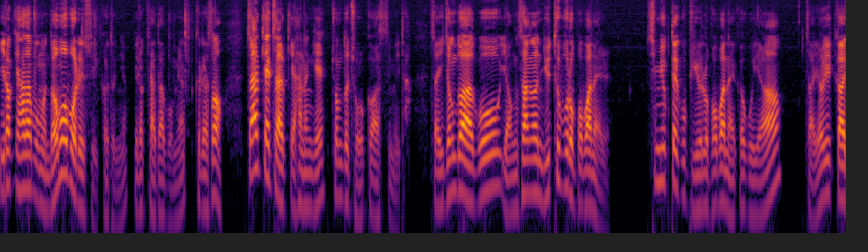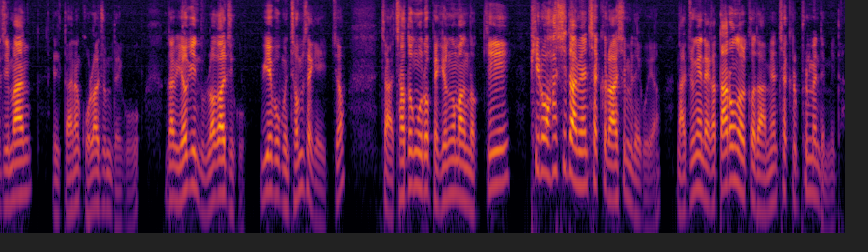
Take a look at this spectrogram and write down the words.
이렇게 하다 보면 넘어버릴 수 있거든요. 이렇게 하다 보면 그래서 짧게 짧게 하는 게 좀 더 좋을 것 같습니다. 자 이 정도 하고 영상은 유튜브로 뽑아낼 16대 9 비율로 뽑아낼 거고요. 자 여기까지만 일단은 골라주면 되고 그 다음에 여기 눌러가지고 위에 부분 점 3개 있죠. 자 자동으로 배경음악 넣기 필요하시다면 체크를 하시면 되고요. 나중에 내가 따로 넣을 거다 하면 체크를 풀면 됩니다.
